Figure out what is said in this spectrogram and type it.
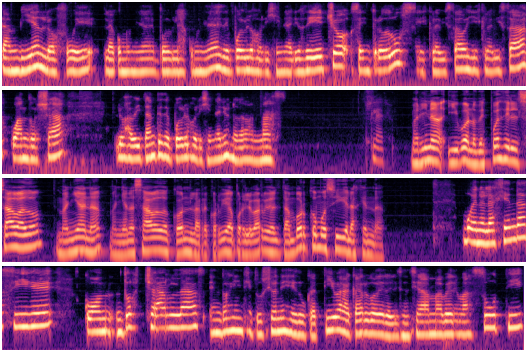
también lo fue la comunidad de pueblos, las comunidades de pueblos originarios. De hecho, se introduce esclavizados y esclavizadas cuando ya los habitantes de pueblos originarios no daban más. Claro. Marina, y bueno, después del sábado, mañana, mañana sábado, con la recorrida por el barrio del Tambor, ¿cómo sigue la agenda? Bueno, la agenda sigue con dos charlas en dos instituciones educativas a cargo de la licenciada Mabel Masuti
